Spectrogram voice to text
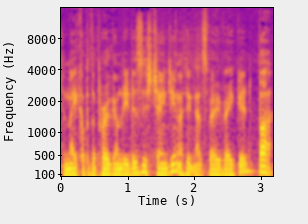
the makeup of the program leaders is changing. I think that's very very good. But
